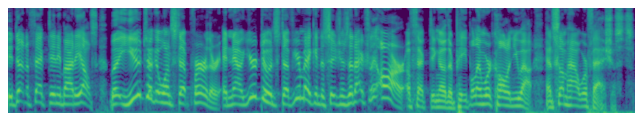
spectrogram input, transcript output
it doesn't affect anybody else. But you took it one step further, and now you're doing stuff, you're making decisions that actually are affecting other people, and we're calling you out. And somehow we're fascists.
